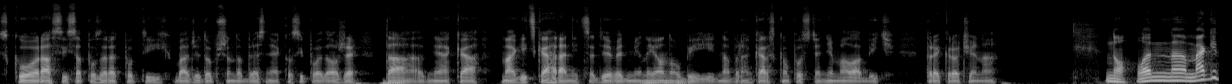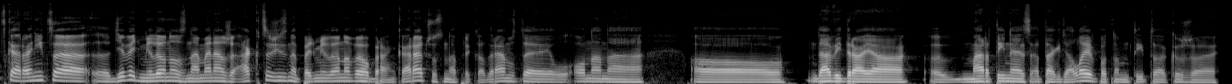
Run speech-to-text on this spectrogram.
skôr asi sa pozerať po tých budget option, dobre, ako si povedal, že tá nejaká magická hranica 9 miliónov by na brankárskom poste nemala byť prekročená. No, len e, magická hranica 9 e, miliónov znamená, že ak chceš ísť na 5 miliónového brankára, čo sú napríklad Ramsdale, Onana, uh, David Raya, uh, Martinez a tak ďalej, potom títo akože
